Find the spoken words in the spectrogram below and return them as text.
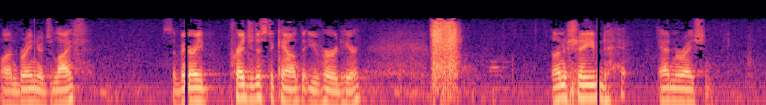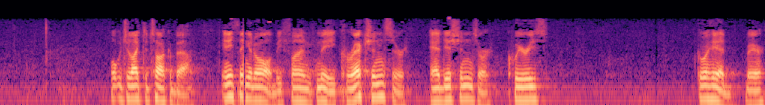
on Brainerd's life. It's a very prejudiced account that you've heard here. Unashamed admiration. What would you like to talk about? Anything at all, be fine with me. Corrections or additions or queries? Go ahead, Bear.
